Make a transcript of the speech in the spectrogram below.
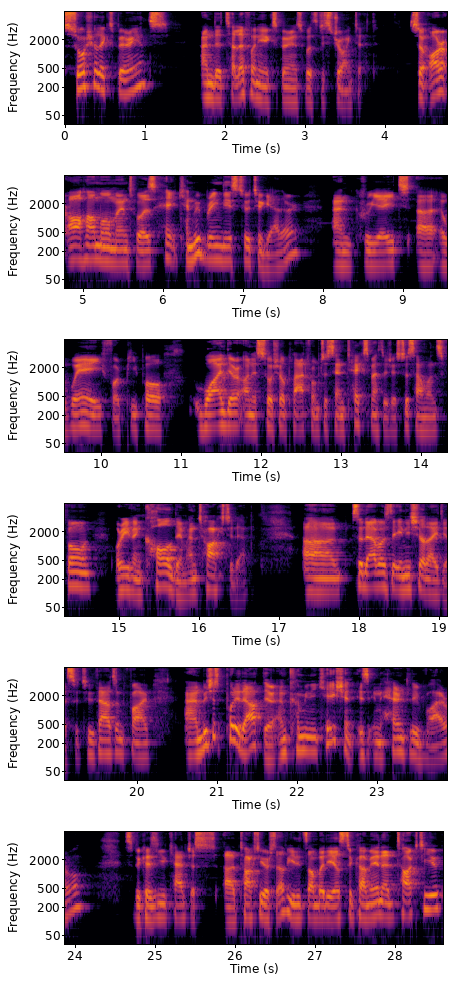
social experience and the telephony experience was disjointed. So our aha moment was, hey, can we bring these two together and create uh, a way for people while they're on a social platform to send text messages to someone's phone or even call them and talk to them. Uh, so that was the initial idea. So 2005, and we just put it out there. And communication is inherently viral. It's because you can't just uh, talk to yourself. You need somebody else to come in and talk to you.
